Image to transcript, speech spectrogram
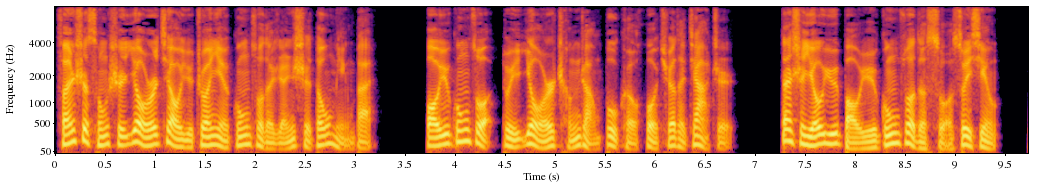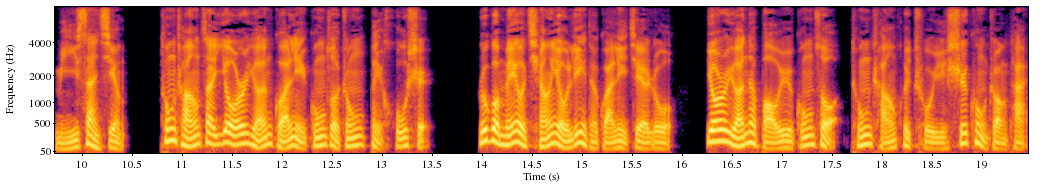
凡是从事幼儿教育专业工作的人士都明白，保育工作对幼儿成长不可或缺的价值。但是，由于保育工作的琐碎性、弥散性，通常在幼儿园管理工作中被忽视。如果没有强有力的管理介入，幼儿园的保育工作通常会处于失控状态，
